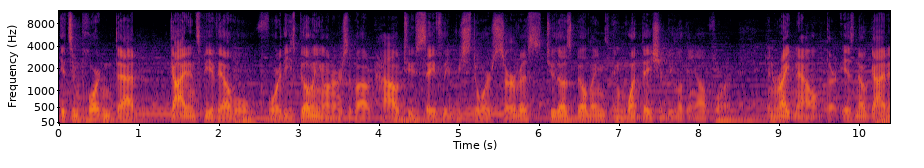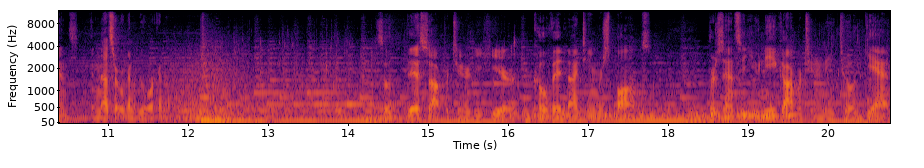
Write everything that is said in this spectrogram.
It's important that guidance be available for these building owners about how to safely restore service to those buildings and what they should be looking out for. And right now, there is no guidance, and that's what we're going to be working on. So this opportunity here, COVID-19 response, presents a unique opportunity to again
